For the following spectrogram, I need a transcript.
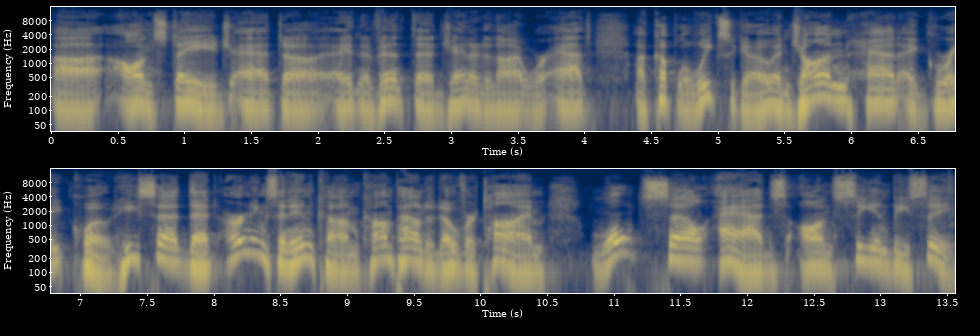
uh, on stage at uh, an event that Janet and I were at a couple of weeks ago. And John had a great quote. He said that earnings and income compounded over time won't sell ads on CNBC,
